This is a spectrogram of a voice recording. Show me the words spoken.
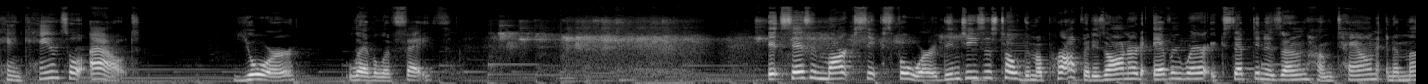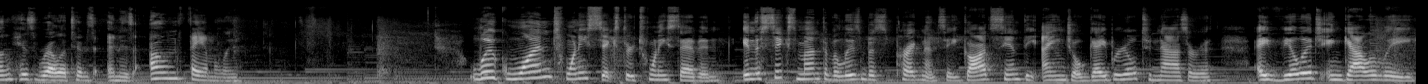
can cancel out your level of faith. It says in Mark 6 4, Then Jesus told them, A prophet is honored everywhere except in his own hometown and among his relatives and his own family. Luke 1 26 through 27. In the sixth month of Elizabeth's pregnancy, God sent the angel Gabriel to Nazareth, a village in Galilee,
